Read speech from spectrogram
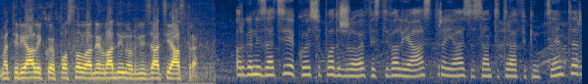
materijali koje je poslala nevladina organizacija Astra. Organizacije koje su podržale ovaj festival je Astra, ja za Anti-Trafficking centar.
